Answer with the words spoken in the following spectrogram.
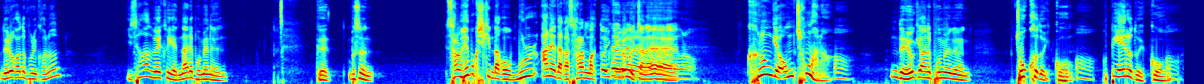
내려가는 보니까는 이상한 왜 그 옛날에 보면은 그 무슨 사람 회복시킨다고 물 안에다가 사람 막 떠 있고 그래, 이런 거 그래, 있잖아요. 그래. 그런 게 엄청 많아. 어. 근데 여기 안에 보면은 조커도 있고 어. 삐에르도 있고 어.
